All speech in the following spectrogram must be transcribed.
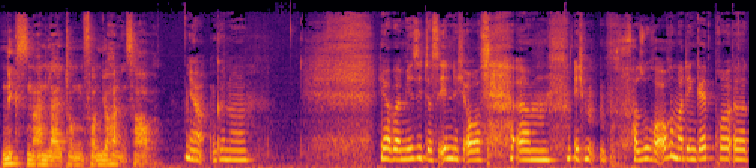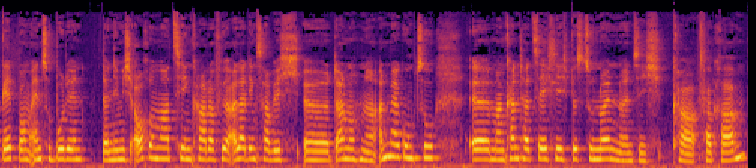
Nixon-Anleitungen von Johannes habe. Ja, genau. Ja, bei mir sieht das ähnlich aus. Ähm, ich versuche auch immer den Geldbra äh, Geldbaum einzubuddeln. Da nehme ich auch immer 10k dafür. Allerdings habe ich äh, da noch eine Anmerkung zu. Äh, man kann tatsächlich bis zu 99k vergraben.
